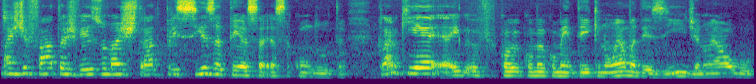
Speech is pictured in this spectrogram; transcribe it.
mas de fato às vezes o magistrado precisa ter essa, essa conduta. Claro que é, é, como eu comentei, que não é uma desídia, não é algo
